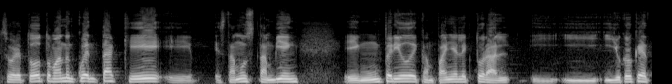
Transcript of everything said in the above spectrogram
sobre todo tomando en cuenta que eh, estamos también en un periodo de campaña electoral y, yo creo que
